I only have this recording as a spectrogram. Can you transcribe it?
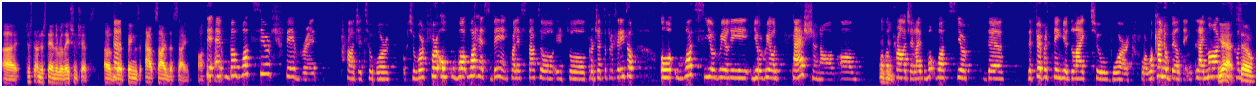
uh, just to understand the relationships of the things outside of the site. Oftentimes. but what's your favorite project to work to work for? Or what, what has been? Qual è stato il tuo progetto preferito? Or what's your really your real passion of of, of a Mhm. project? Like what, what's your the the favorite thing you'd like to work for? What kind of building? Like modern? Yeah, con- so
